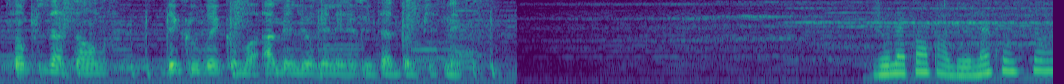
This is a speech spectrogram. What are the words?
Sans plus attendre, Découvrez comment améliorer les résultats de votre business. Jonathan parle de l'inconscient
